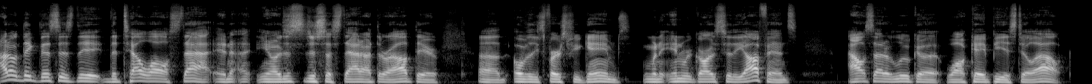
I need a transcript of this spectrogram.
I don't think this is the the tell all stat, and uh, you know, just just a stat I throw out there uh, over these first few games when in regards to the offense, outside of Luka, while KP is still out,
